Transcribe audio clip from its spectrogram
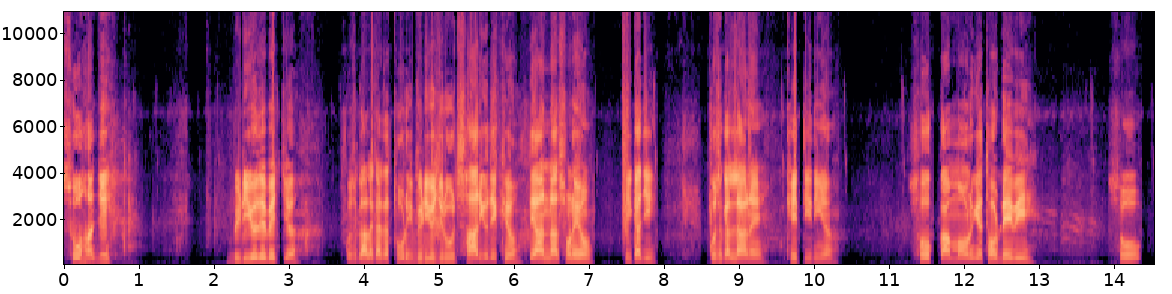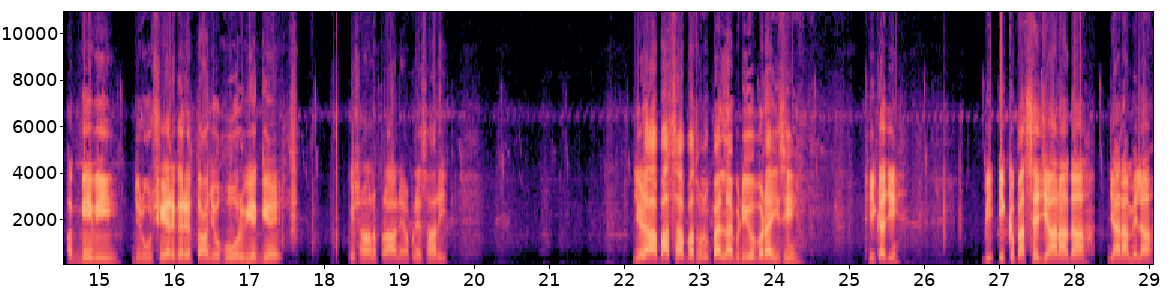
ਸੋ ਹਾਂਜੀ, ਵੀਡੀਓ ਦੇ ਵਿੱਚ ਕੁਝ ਗੱਲ ਕਰਦਾ ਥੋੜੀ ਵੀਡੀਓ ਜ਼ਰੂਰ ਸਾਰੀ ਉਹ ਦੇਖਿਓ, ਧਿਆਨ ਨਾਲ ਸੁਣਿਓ, ਠੀਕ ਆ ਜੀ? ਕੁਝ ਗੱਲਾਂ ਨੇ ਖੇਤੀ ਦੀਆਂ। ਸੋ ਕੰਮ ਆਉਣਗੇ ਤੁਹਾਡੇ ਵੀ, ਸੋ ਅੱਗੇ ਵੀ ਜ਼ਰੂਰ ਸ਼ੇਅਰ ਕਰਿਓ, ਤਾਂ ਜੋ ਹੋਰ ਵੀ ਅੱਗੇ ਕਿਸਾਨ ਭਰਾ ਨੇ ਆਪਣੇ ਸਾਰੀ। ਜਿਹੜਾ ਆ ਪਾਸਾ ਆਪਾਂ ਤੁਹਾਨੂੰ ਪਹਿਲਾਂ ਵੀਡੀਓ ਬਣਾਈ ਸੀ, ਠੀਕ ਆ ਜੀ? ਵੀ ਇੱਕ ਪਾਸੇ ਜਾਰਾ ਦਾ ਜਾਰਾ ਮਿਲਾ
